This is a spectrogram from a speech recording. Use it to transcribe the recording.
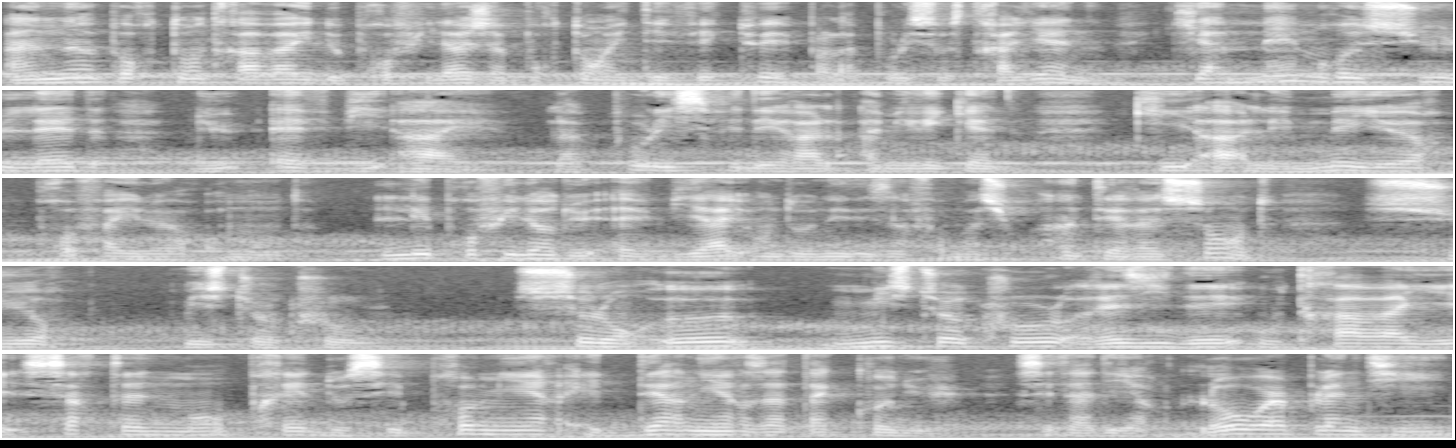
Un important travail de profilage a pourtant été effectué par la police australienne, qui a même reçu l'aide du FBI, la police fédérale américaine, qui a les meilleurs profilers au monde les profileurs du FBI ont donné des informations intéressantes sur Mr. Cruel. Selon eux, Mr. Cruel résidait ou travaillait certainement près de ses premières et dernières attaques connues, c'est-à-dire Lower Plenty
